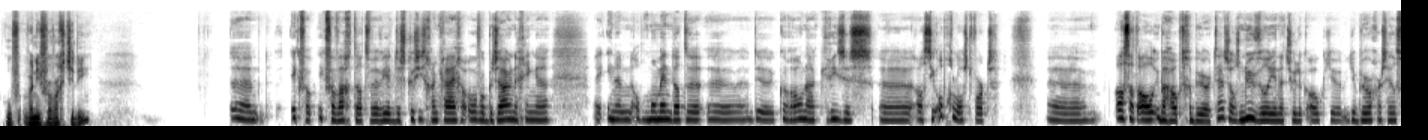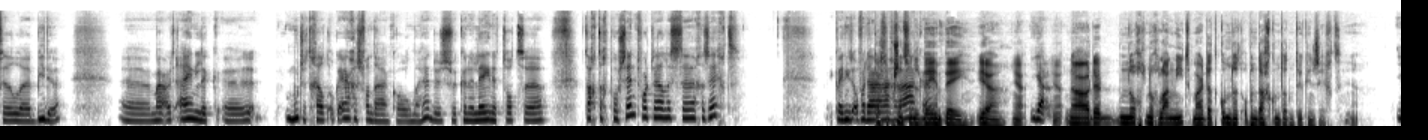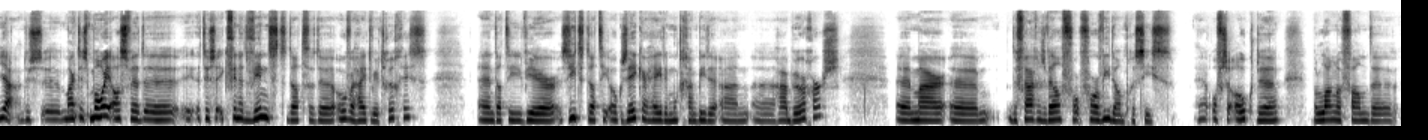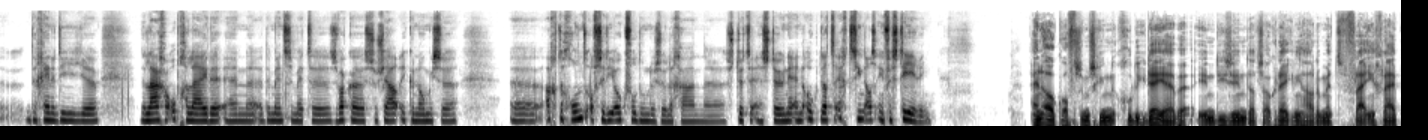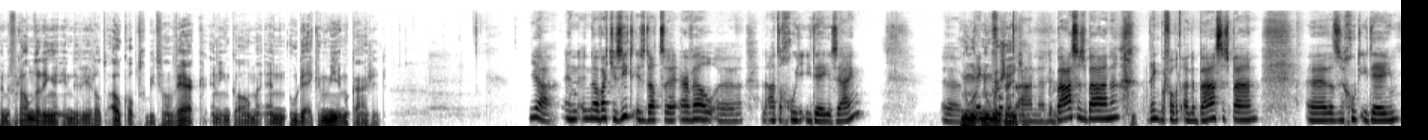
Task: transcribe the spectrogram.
Hoe, wanneer verwacht je die? Uh, ik, ik verwacht dat we weer discussies gaan krijgen over bezuinigingen in een, op het moment dat de, uh, de coronacrisis, uh, als die opgelost wordt, uh, als dat al überhaupt gebeurt. Hè. Zoals nu wil je natuurlijk ook je, je burgers heel veel bieden. maar uiteindelijk moet het geld ook ergens vandaan komen. Hè. Dus we kunnen lenen tot 80% wordt wel eens gezegd. Ik weet niet of we daar 80% van het BNP, ja. ja, ja. ja. Nou, nog, nog lang niet, maar dat komt, op een dag komt dat natuurlijk in zicht. Ja. Ja, dus, uh, maar het is mooi als we de. Het is, ik vind het winst dat de overheid weer terug is. En dat hij weer ziet dat hij ook zekerheden moet gaan bieden aan uh, haar burgers. Uh, maar ehm, de vraag is wel voor, voor wie dan precies? Hè? Of ze ook de belangen van de, degene die de lager opgeleide en de mensen met zwakke sociaal-economische uh, achtergrond, of ze die ook voldoende zullen gaan uh, stutten en steunen. En ook dat ze echt zien als investering. En ook of ze misschien goede ideeën hebben in die zin dat ze ook rekening houden met vrij ingrijpende veranderingen in de wereld, ook op het gebied van werk en inkomen en hoe de economie in elkaar zit. Ja, en, nou wat je ziet is dat uh, er wel een aantal goede ideeën zijn. noem, denk noem bijvoorbeeld aan de basisbanen. denk bijvoorbeeld aan de basisbaan. Uh, dat is een goed idee.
